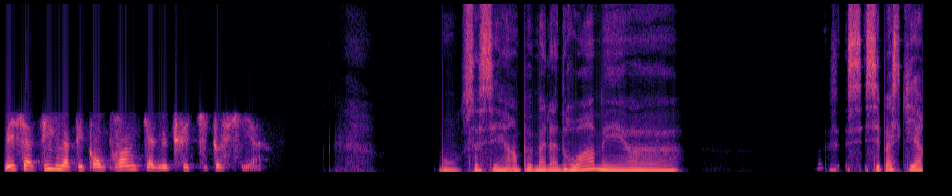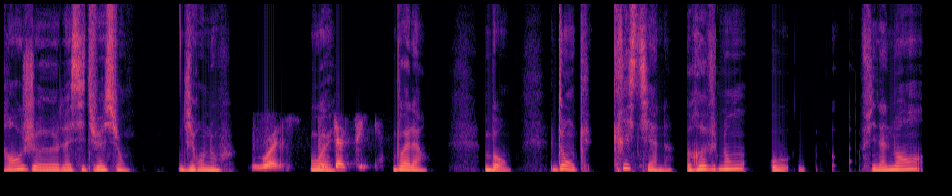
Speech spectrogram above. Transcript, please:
Mais sa fille m'a fait comprendre qu'elle me critique aussi. Hein. Bon, ça c'est un peu maladroit, mais euh, c'est pas ce qui arrange euh, la situation, dirons-nous. Oui, Ouais. tout à fait. Voilà. Bon, donc Christiane, revenons au finalement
